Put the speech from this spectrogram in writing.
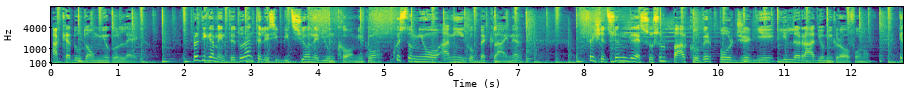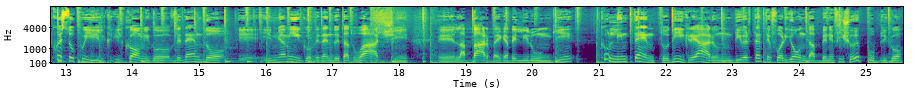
accaduto a un mio collega. Praticamente durante l'esibizione di un comico, questo mio amico backliner fece il suo ingresso sul palco per porgergli il radiomicrofono. E questo qui, il, il comico, vedendo eh, il mio amico, vedendo i tatuaggi, eh, la barba e i capelli lunghi, con l'intento di creare un divertente fuori onda a beneficio del pubblico,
